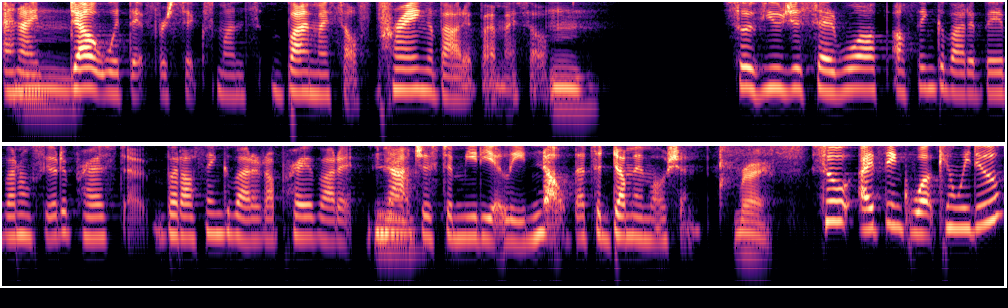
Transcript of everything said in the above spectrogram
And I mm. dealt with it for six months by myself, praying about it by myself. So if you just said, well, I'll, I'll think about it, babe. I don't feel depressed, uh, but I'll think about it. I'll pray about it. Not just immediately. No, that's a dumb emotion. Right. So I think what can we do?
